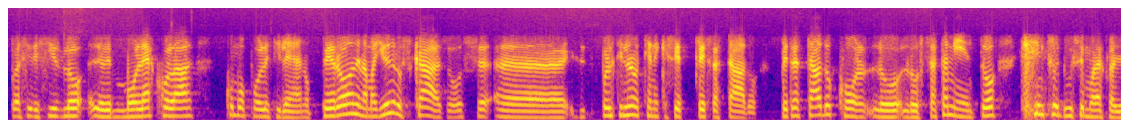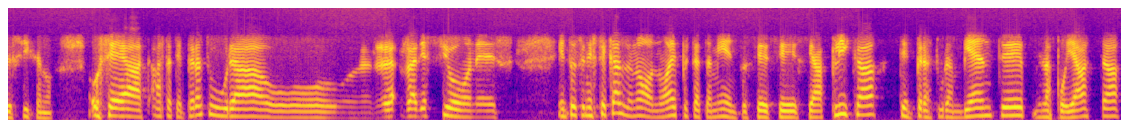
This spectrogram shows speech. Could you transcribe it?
por así decirlo, eh, moléculas como polietileno, pero en la mayoría de los casos eh, el polietileno tiene que ser pretratado, pretratado con lo, los tratamientos que introduce moléculas de oxígeno, o sea, alta temperatura o radiaciones. Entonces, en este caso no, no hay pretratamiento, se, se, se aplica temperatura ambiente, la pollata,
